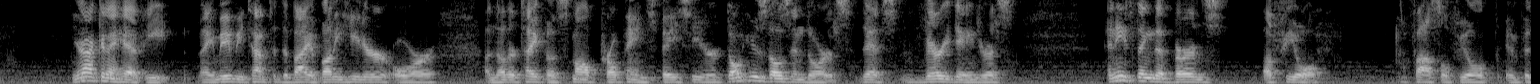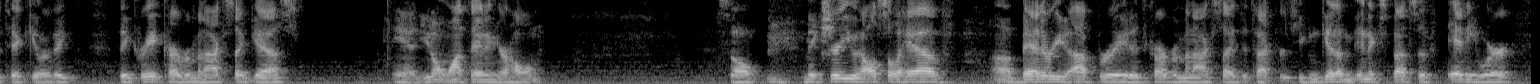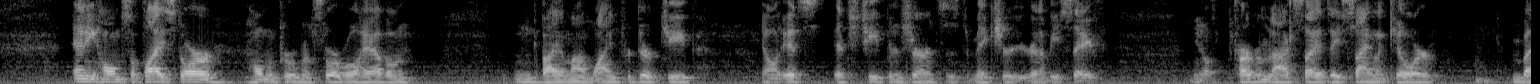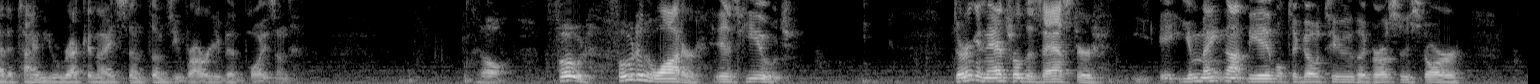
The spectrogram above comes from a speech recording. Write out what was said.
you're not going to have heat. Now, you may be tempted to buy a buddy heater or another type of small propane space heater. Don't use those indoors. That's very dangerous anything that burns a fuel, fossil fuel in particular, they, they create carbon monoxide gas and you don't want that in your home. So make sure you also have uh, battery operated carbon monoxide detectors. You can get them inexpensive anywhere. Any home supply store, home improvement store will have them. You can buy them online for dirt cheap you know, it's it's cheap insurances to make sure you're going to be safe. You know, carbon monoxide is a silent killer. And by the time you recognize symptoms, you've already been poisoned. So, food, food and water is huge. During a natural disaster, you might not be able to go to the grocery store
